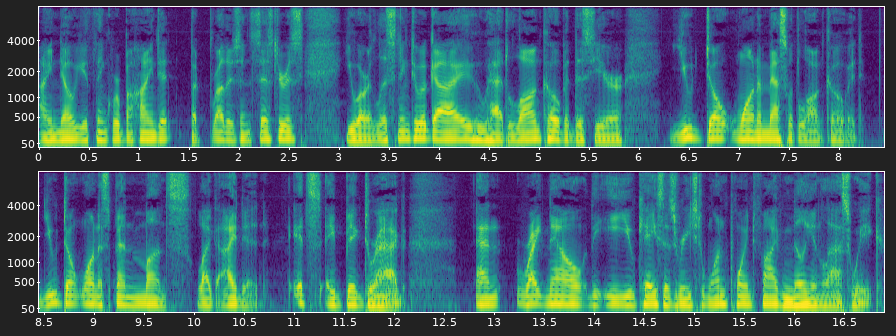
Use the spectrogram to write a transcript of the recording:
I know you think we're behind it, but brothers and sisters, you are listening to a guy who had long COVID this year. You don't want to mess with long COVID. You don't want to spend months like I did. It's a big drag. And right now, the EU cases reached 1.5 million last week.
